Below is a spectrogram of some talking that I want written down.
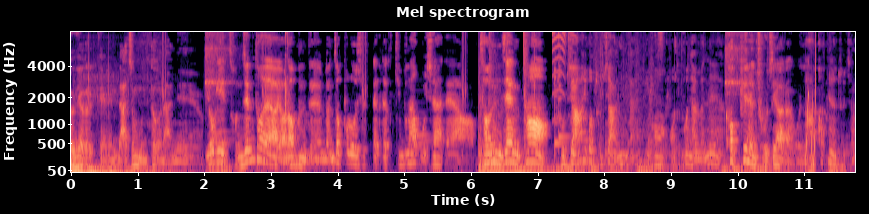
여기가 그렇게 낮은 문턱은 아니에요 여기 전쟁터야 여러분들. 면접 보러 오실 때 그래도 기분하고 오셔야 돼요. 전쟁터. 조지 아 이거 조지 아닌데? 이거 어디 거냐면은 커피는 조지아라고 아 커피는 조지아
